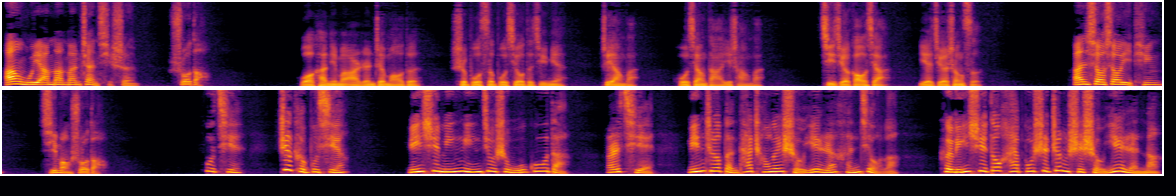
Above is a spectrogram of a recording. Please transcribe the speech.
安无涯慢慢站起身，说道：“我看你们二人这矛盾是不死不休的局面。这样吧，互相打一场吧，既决高下，也决生死。”安潇潇一听，急忙说道：“父亲，这可不行！林旭明明就是无辜的。”而且林哲本他成为守夜人很久了，可林旭都还不是正式守夜人呢。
